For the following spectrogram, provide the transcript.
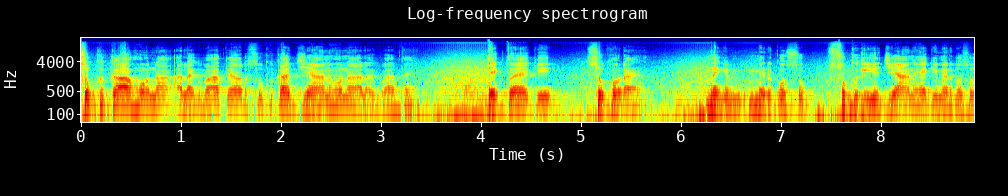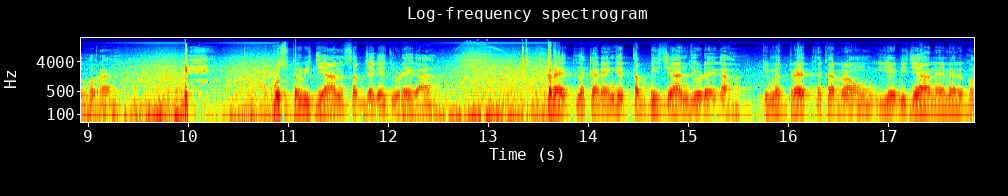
सुख का होना अलग बात है और सुख का ज्ञान होना अलग बात है। एक तो है कि सुख हो रहा है, नहीं कि मेरे को सुख सुख, ये ज्ञान है कि मेरे को सुख हो रहा है। उस पर भी ज्ञान सब जगह जुड़ेगा। प्रयत्न करेंगे तब भी ज्ञान जुड़ेगा कि मैं प्रयत्न कर रहा हूँ, ये भी ज्ञान है मेरे को।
